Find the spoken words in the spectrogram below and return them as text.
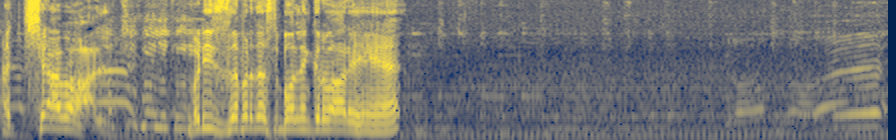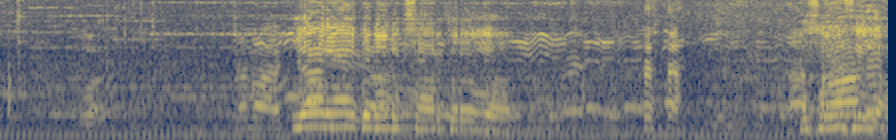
अच्छा बॉल बड़ी ज़बरदस्त बॉलिंग करवा रहे हैं. यार यार बिना नुकसान करो यार। विश्वास है यार।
